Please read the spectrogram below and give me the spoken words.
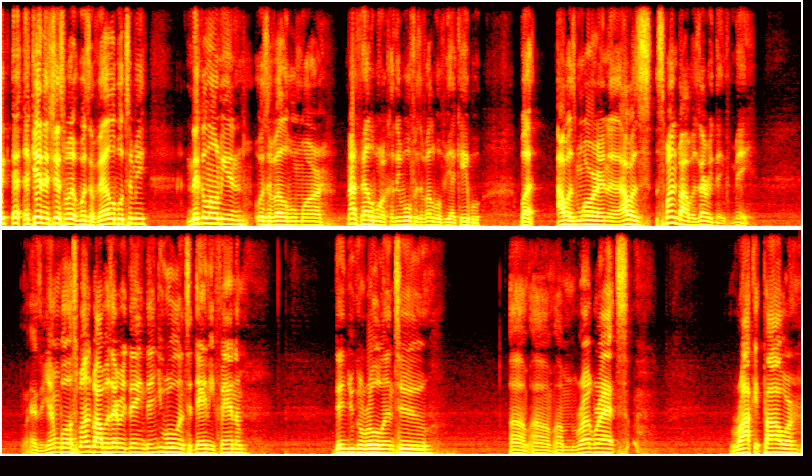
a, again, it's just what was available to me. Nickelodeon was available more, not available because they both was available via cable, but I was more in. A, I was SpongeBob was everything for me. as a young boy, SpongeBob was everything. Then you roll into Danny Phantom. Then you can roll into um, um, um, Rugrats, Rocket Power,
